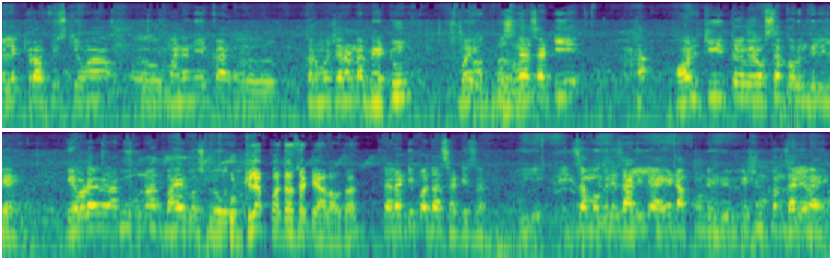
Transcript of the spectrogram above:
कलेक्टर ऑफिस किंवा माननीय का कर्मचाऱ्यांना भेटून बै बसण्यासाठी हा- हॉलची इथं व्यवस्था करून दिलेली आहे. एवढा वेळ आम्ही उन्हात बाहेर बसलो होतो. कुठल्या पदासाठी आला होता? तलाठी पदासाठी सर. ही एक्झाम वगैरे झालेली आहे. डॉक्युमेंट व्हेरिफिकेशन पण झालेलं आहे.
